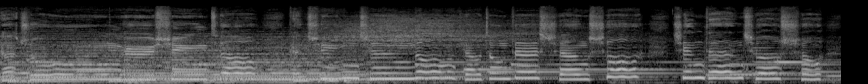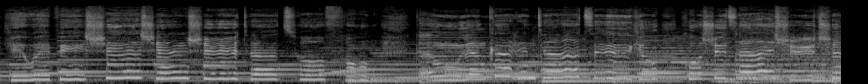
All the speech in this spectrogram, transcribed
它终于心跳，感情要懂得享受，简单就收，也未必是现实的作风。耽误两个人的自由，或许才是真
